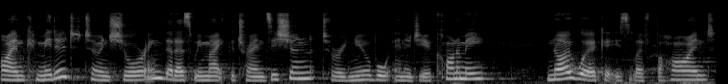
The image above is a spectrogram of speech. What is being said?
I am committed to ensuring that as we make the transition to a renewable energy economy, no worker is left behind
